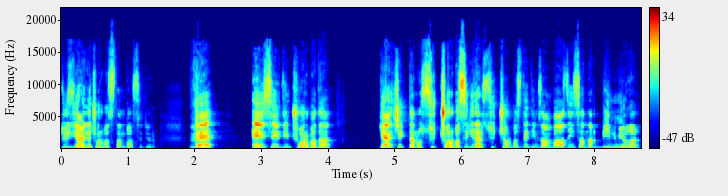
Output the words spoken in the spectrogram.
Düz yayla çorbasından bahsediyorum. Ve en sevdiğim çorba da gerçekten o süt çorbası gider. Süt çorbası dediğim zaman bazı insanlar bilmiyorlar.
